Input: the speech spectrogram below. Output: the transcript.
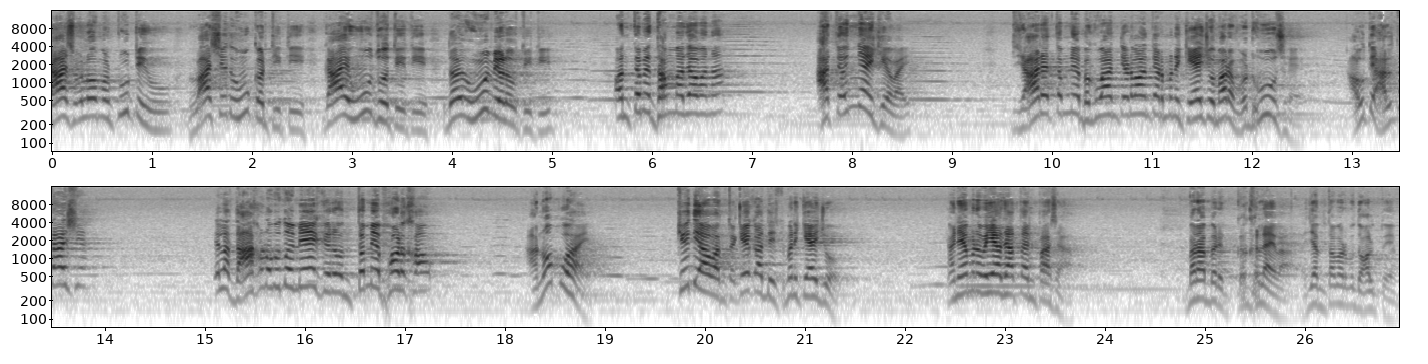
છાશ વલોમાં તૂટી હું, વાસે તો હું કરતી હતી, ગાય હું ધોતી હતી, દહીં હું મેળવતી હતી. અને તમે ધામમાં જવાના? આ તો અન્યાય કહેવાય. જ્યારે તમને ભગવાન તેડવા ત્યારે મને કહેજો, મારે વઢવું છે. આવું તે હાલતા હશે? એટલે દાખલો બધો મેં કર્યો તમે ફળ ખાઓ. આ ન પોહાય. કેદી આવવાનું તો એકાદીશ મને કહેજો. અને એમણે વૈયા જતા ને પાછા. બરાબર ગગલાવ્યા જેમ તમારું બધું હાલતું એમ.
